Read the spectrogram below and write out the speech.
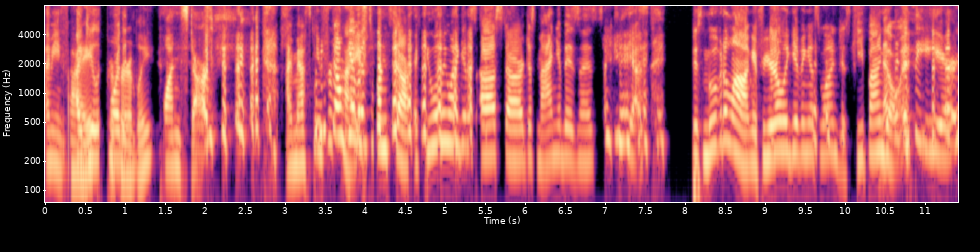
I mean, Five, ideally preferably. one star. I'm asking Please for don't five. give us one star. If you only want to give us a star, just mind your business. Yes. Just move it along. If you're only giving us one, just keep on going. see here.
